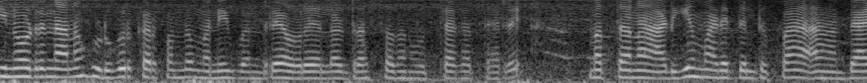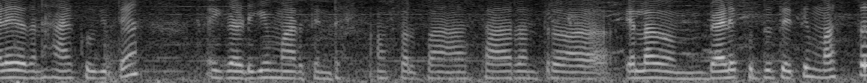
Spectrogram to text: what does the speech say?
ಈಗ ನೋಡ್ರಿ, ನಾನು ಹುಡುಗರು ಕರ್ಕೊಂಡು ಮನೆಗೆ ಬಂದರೆ ಅವರೆಲ್ಲ ಡ್ರೆಸ್ ಅದನ್ನು ಹುಚ್ಚಾಕತ್ತಾರೆ ಮತ್ತು ನಾನು ಅಡುಗೆ ಮಾಡಿದ್ದಿಲ್ರಿಪ್ಪ ಬ್ಯಾಳೆ ಅದನ್ನು ಹಾಕಿ ಹೋಗಿದ್ದೆ. ಈಗ ಅಡುಗೆ ಮಾಡ್ತೀನಿ ರೀ. ಸ್ವಲ್ಪ ಸಾರು ಅಂತ ಎಲ್ಲ ಬ್ಯಾಳೆ ಕುದ್ದತೈತಿ, ಮಸ್ತ್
